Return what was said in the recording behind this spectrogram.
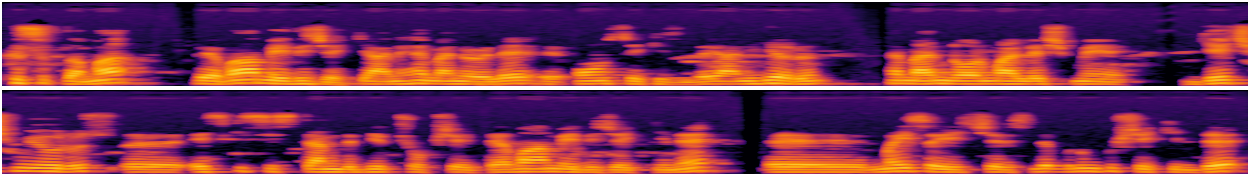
kısıtlama devam edecek. Yani hemen öyle 18'inde yani yarın hemen normalleşmeye geçmiyoruz. E, eski sistemde birçok şey devam edecek yine. E, Mayıs ayı içerisinde bunun bu şekilde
